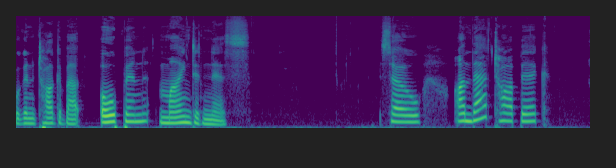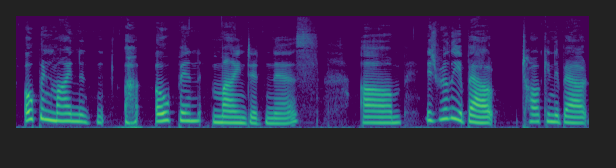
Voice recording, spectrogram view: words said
We're going to talk about open mindedness. So, on that topic, open minded open mindedness um, is really about talking about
